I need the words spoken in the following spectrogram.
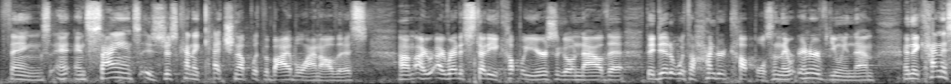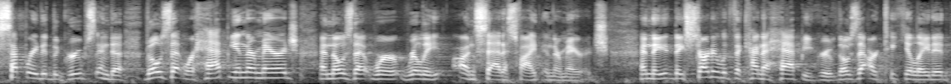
things. And, and, science is just kind of catching up with the Bible on all this. Um, I, I, read a study a couple years ago now that they did it with 100 couples and they were interviewing them. And they kind of separated the groups into those that were happy in their marriage and those that were really unsatisfied in their marriage. And they, they started with the kind of happy group, those that articulated, you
